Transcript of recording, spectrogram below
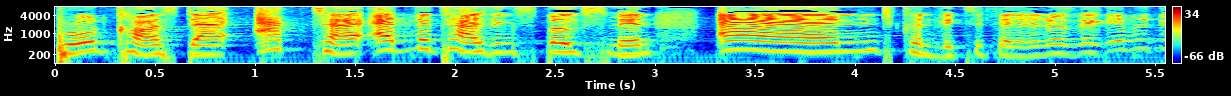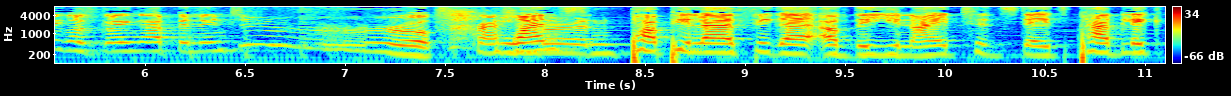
broadcaster, actor, advertising spokesman, and convicted felon. It was like everything was going up and then Crash once popular figure of the United States public,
